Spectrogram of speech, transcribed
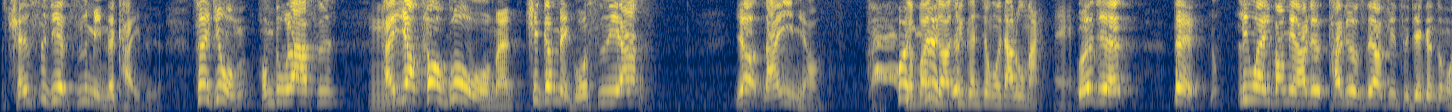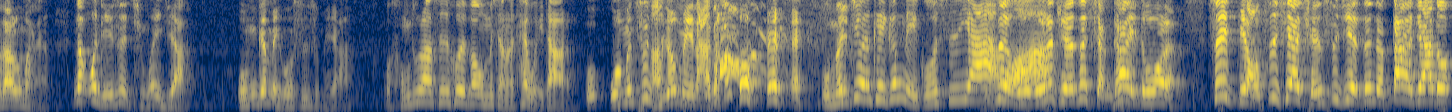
全世界知名的凯子了。最近我们洪都拉斯还要透过我们去跟美国施压，要拿疫苗。要不然就要去跟中国大陆买，哎，我就觉得，对，另外一方面，他就他就是要去直接跟中国大陆买啊。那问题是，请问一下，我们跟美国施什么呀？洪都拉斯会把我们想的太伟大了。我我们自己都没拿到，我们居然可以跟美国施压。是我我就觉得这想太多了，所以表示现在全世界真的大家都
